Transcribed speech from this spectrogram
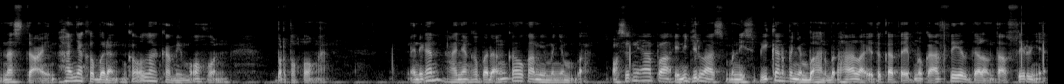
nasta'in hanya kepada engkau lah kami mohon pertolongan. Ini kan hanya kepada engkau kami menyembah. Maksudnya apa? Ini jelas menisbikan penyembahan berhala itu kata Ibnu Katsir dalam tafsirnya.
